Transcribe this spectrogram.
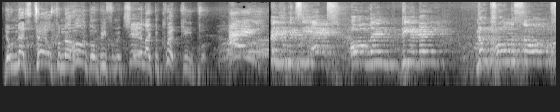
your next tails from the hood gonna be from a chair like the Crypt Keeper. Hey! You can see X, all in, DNA, no chromosomes.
